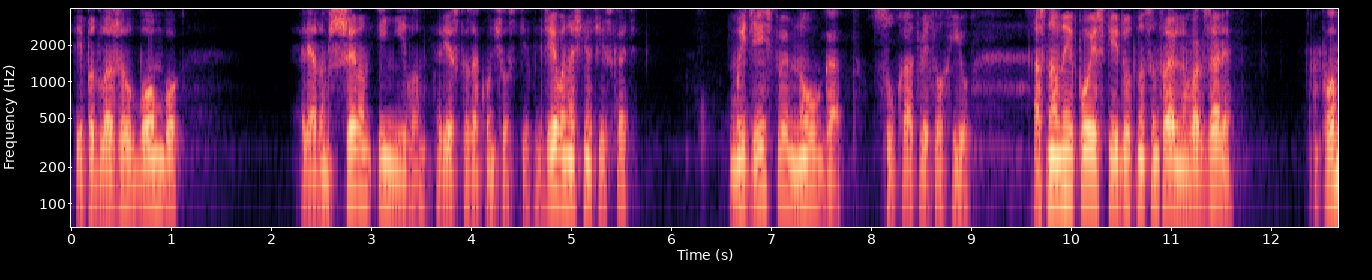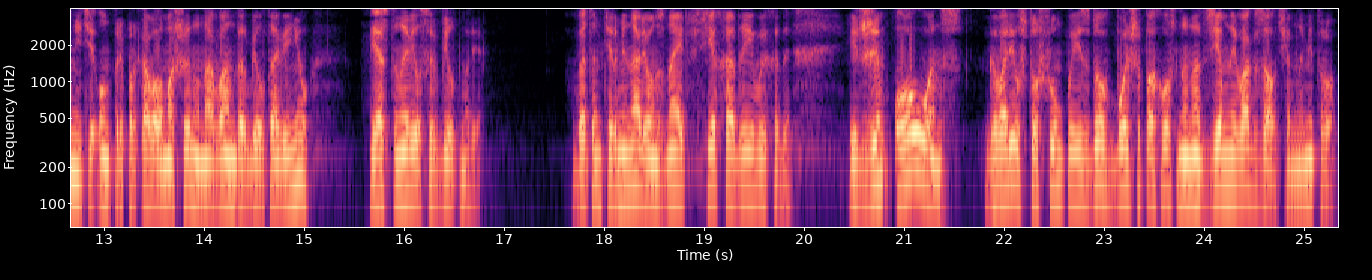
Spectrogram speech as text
и подложил бомбу рядом с Шерон и Нилом, — резко закончил Стив. «Где вы начнете искать?» «Мы действуем наугад», — сухо ответил Хью. «Основные поиски идут на центральном вокзале. Помните, он припарковал машину на Вандербилт-авеню и остановился в Билтморе? В этом терминале он знает все ходы и выходы. И Джим Оуэнс говорил, что шум поездов больше похож на надземный вокзал, чем на метро.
